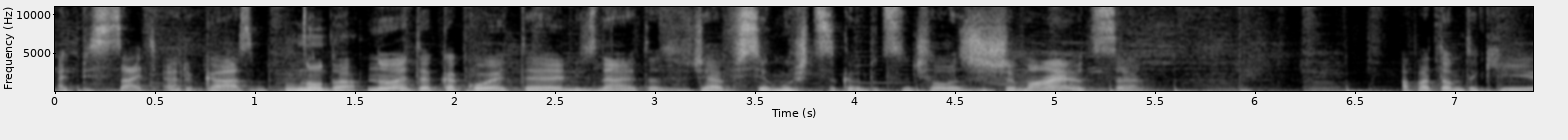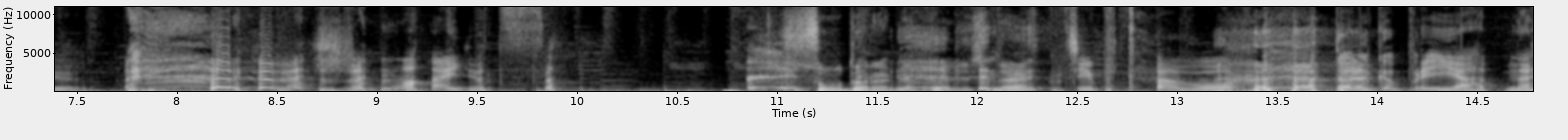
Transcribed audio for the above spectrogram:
описать оргазм. Ну да. Но это какое-то, не знаю, это у тебя все мышцы как будто сначала сжимаются, а потом такие разжимаются. Судорога, то есть, да? Типа того. Только приятно.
